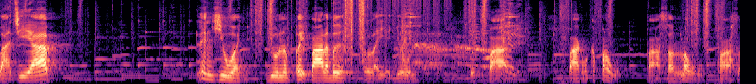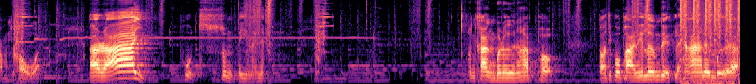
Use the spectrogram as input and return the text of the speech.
บาเจี๊ยบเล่นชิวอะโยนระเอ้ยปลาระเบิดอะไรอะโยนเก็บปลาเลย ปลากระเป้าปลาซอนเล่าปลาสำเภาอะอะไร พูดสุนตีนอะไรเนี่ยค่อนข้างเบลอนะครับ เพราะตอนที่โปรพายนี่เริ่มดึกเลยฮะเริ่มเบลอแล้ว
